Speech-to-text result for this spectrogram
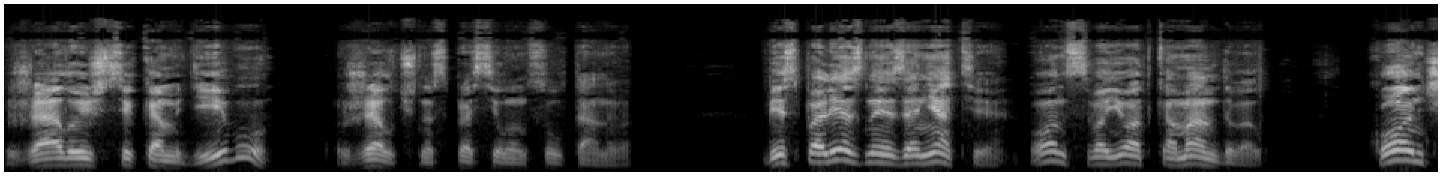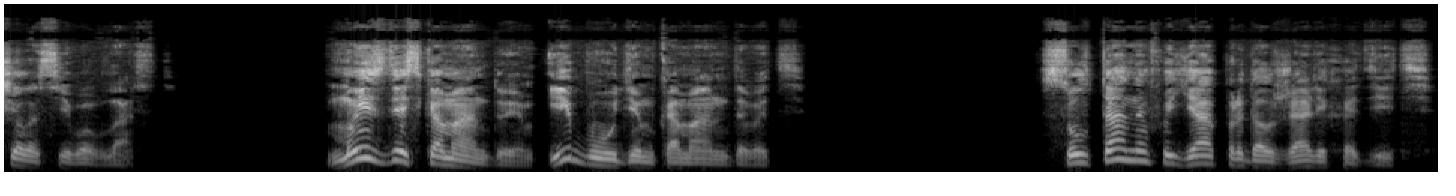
«Жалуешься комдиву?» — желчно спросил он Султанова. «Бесполезное занятие. Он свое откомандовал. Кончилась его власть. Мы здесь командуем и будем командовать. Султанов и я продолжали ходить.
